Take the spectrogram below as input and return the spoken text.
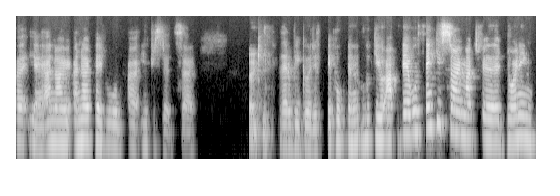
but yeah, I know I know people are interested. So thank you. That'll be good if people can look you up there. Well, thank you so much for joining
